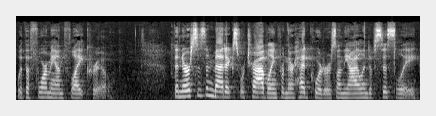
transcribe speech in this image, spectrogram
with a four man flight crew. The nurses and medics were traveling from their headquarters on the island of Sicily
